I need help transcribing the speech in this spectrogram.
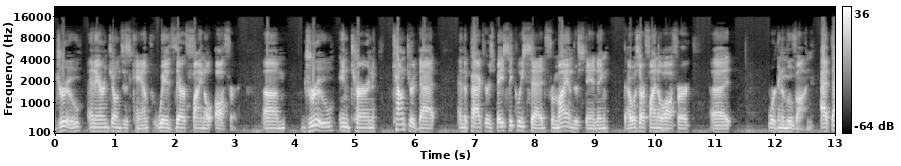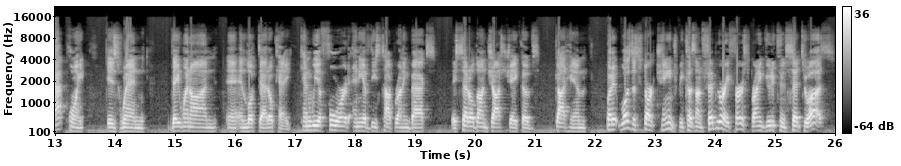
Drew and Aaron Jones's camp with their final offer. Um, Drew, in turn, countered that, and the Packers basically said, from my understanding, that was our final offer. Uh, we're going to move on. At that point is when they went on and looked at, okay, can we afford any of these top running backs? They settled on Josh Jacobs, got him. But it was a stark change because on February 1st, Brian Gutekunst said to us,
